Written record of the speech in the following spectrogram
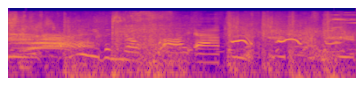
I even know who I am. You?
